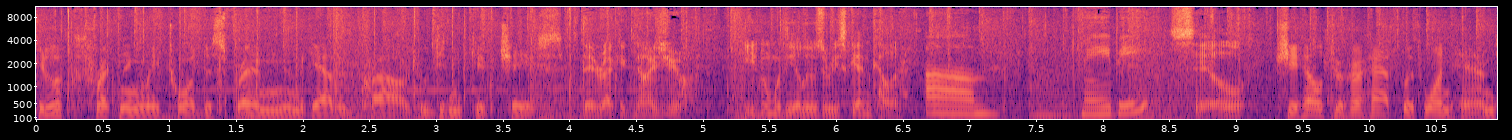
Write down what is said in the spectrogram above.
He looked threateningly toward the spren in the gathered crowd who didn't give chase. They recognize you, even with the illusory skin color. Um, maybe? Syl. She held to her hat with one hand,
